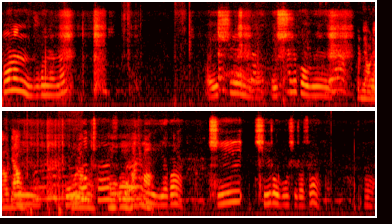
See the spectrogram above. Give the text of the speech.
또는 누구냐면 애쉬입니다 애쉬가 왜 뭐라고? 어, 어, 하지 마. 얘가 지, 지 로봇이라서 어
